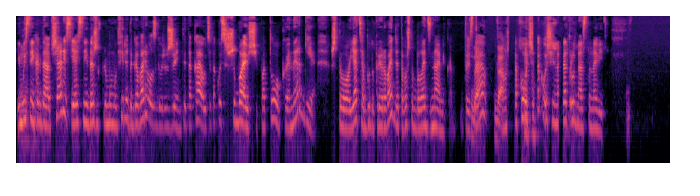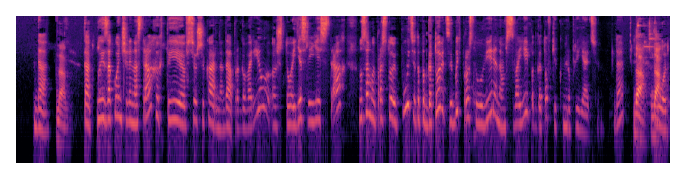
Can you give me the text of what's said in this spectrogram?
И мы с ней, когда общались, я с ней даже в прямом эфире договаривалась, говорю, Жень, ты такая, у тебя такой сшибающий поток энергии, что я тебя буду прерывать для того, чтобы была динамика. То есть, да, да, да. потому что такого человека очень иногда трудно остановить. Да. Да. Так, мы закончили на страхах, ты все шикарно, да, проговорил, что если есть страх, ну, самый простой путь – это подготовиться и быть просто уверенным в своей подготовке к мероприятию, да? Да, да. Вот.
